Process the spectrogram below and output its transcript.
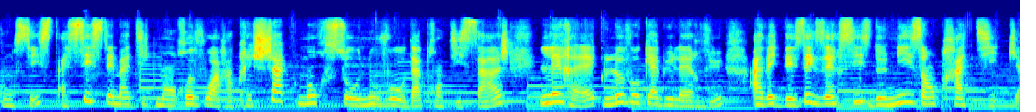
consiste à systématiquement revoir après chaque morceau nouveau d'apprentissage les règles, le vocabulaire vu avec des exercices de mise en pratique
